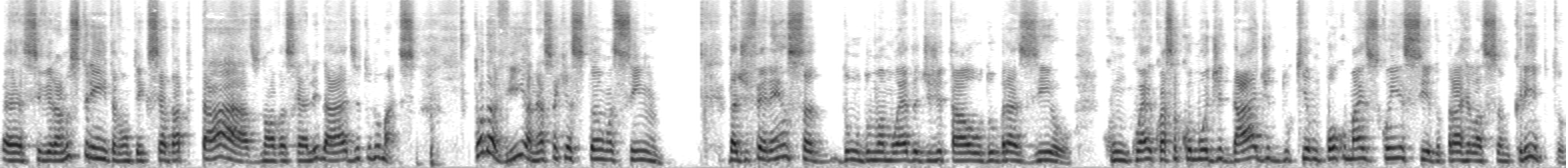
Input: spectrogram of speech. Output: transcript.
é, se virar nos 30, vão ter que se adaptar às novas realidades e tudo mais. Todavia, nessa questão assim da diferença de uma moeda digital do Brasil com, com essa comodidade do que é um pouco mais conhecido para a relação cripto,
